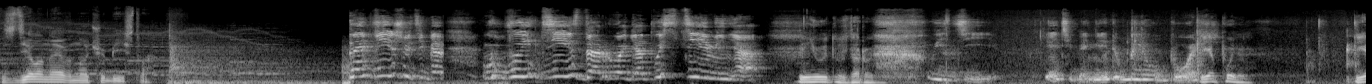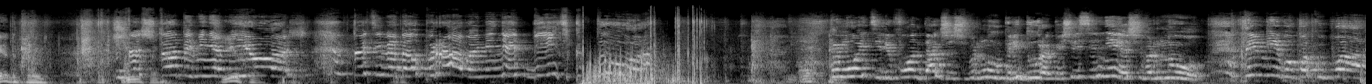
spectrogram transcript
сделанное в ночь убийства. Ненавижу! Уйди с дороги, отпусти меня! Не уйду с дороги. Уйди. Я тебя не люблю больше. Я понял. Я это понял. Да что ты меня Тихо. бьешь? Кто тебе дал право меня бить? Кто? Ты мой телефон также швырнул, придурок, еще сильнее швырнул. Ты мне его покупал,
